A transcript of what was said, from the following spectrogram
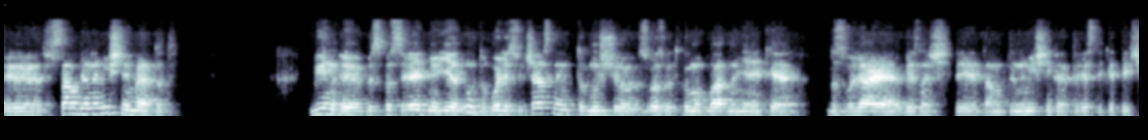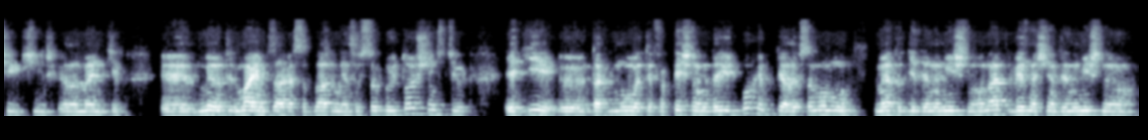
Е, Сам динамічний метод він е, безпосередньо є ну, доволі сучасним, тому що з розвитком обладнання, яке дозволяє визначити там динамічні характеристики тих чи інших елементів, е, ми маємо зараз обладнання з високою точністю, які, е, так би мовити, фактично не дають похибки, але в самому методі динамічного нат- визначення динамічного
